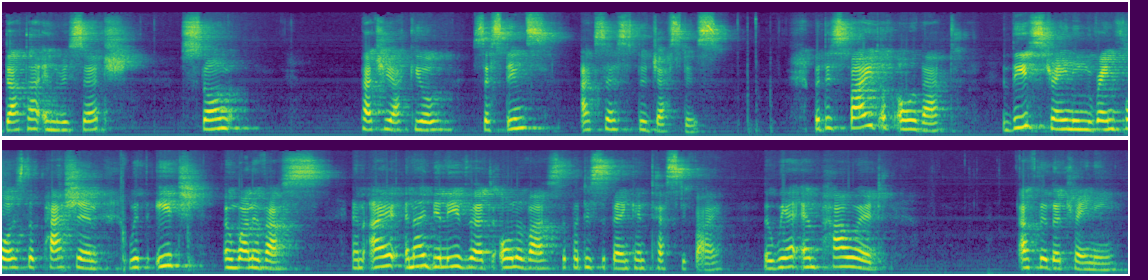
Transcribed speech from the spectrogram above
data and research, strong patriarchal systems, access to justice. But despite of all that, this training reinforced the passion with each and one of us. And I, and I believe that all of us, the participant, can testify that we are empowered after the training.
